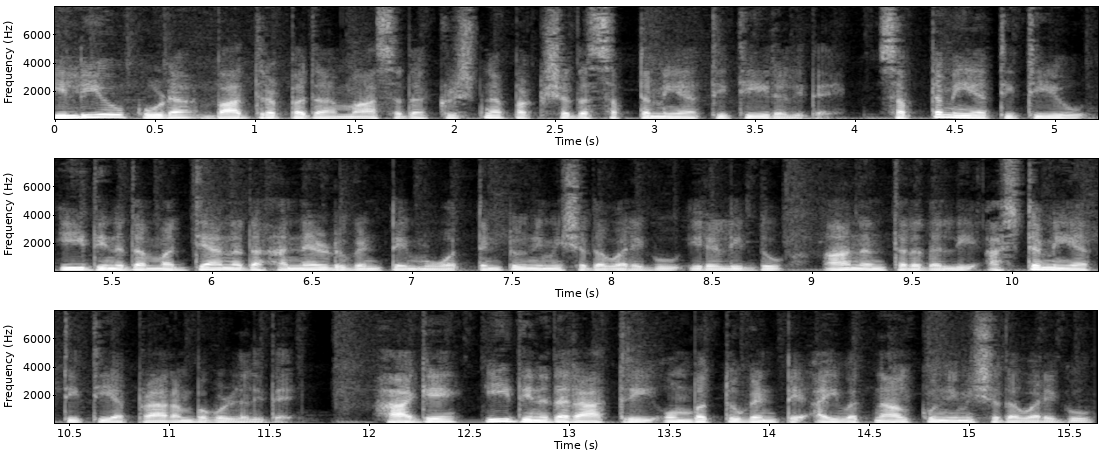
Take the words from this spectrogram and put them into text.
ಇಲ್ಲಿಯೂ ಕೂಡ ಭಾದ್ರಪದ ಮಾಸದ ಕೃಷ್ಣ ಪಕ್ಷದ ಸಪ್ತಮಿಯ ತಿಥಿ ಇರಲಿದೆ. ಸಪ್ತಮಿಯ ತಿಥಿಯು ಈ ದಿನದ ಮಧ್ಯಾಹ್ನದ ಹನ್ನೆರಡು ಗಂಟೆ ಮೂವತ್ತೆಂಟು ನಿಮಿಷದವರೆಗೂ ಇರಲಿದ್ದು, ಆ ನಂತರದಲ್ಲಿ ಅಷ್ಟಮಿಯ ತಿಥಿಯ ಪ್ರಾರಂಭಗೊಳ್ಳಲಿದೆ. ಹಾಗೆ, ಈ ದಿನದ ರಾತ್ರಿ ಒಂಬತ್ತು ಗಂಟೆ ಐವತ್ನಾಲ್ಕು ನಿಮಿಷದವರೆಗೂ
